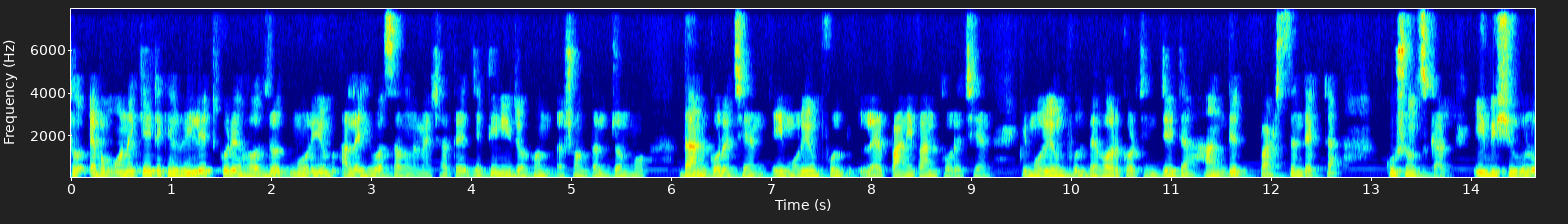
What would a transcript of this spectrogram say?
তো এবং অনেকে এটাকে রিলেট করে হজরত মরিয়ম আলহি ওয়াসাল্লামের সাথে যে তিনি যখন সন্তান জন্ম দান করেছেন, এই মরিয়ম ফুলের পানি পান করেছেন, এই মরিয়ম ফুল ব্যবহার করছেন, যেটা হান্ড্রেড পার্সেন্ট একটা কুসংস্কার। এই বিষয়গুলো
